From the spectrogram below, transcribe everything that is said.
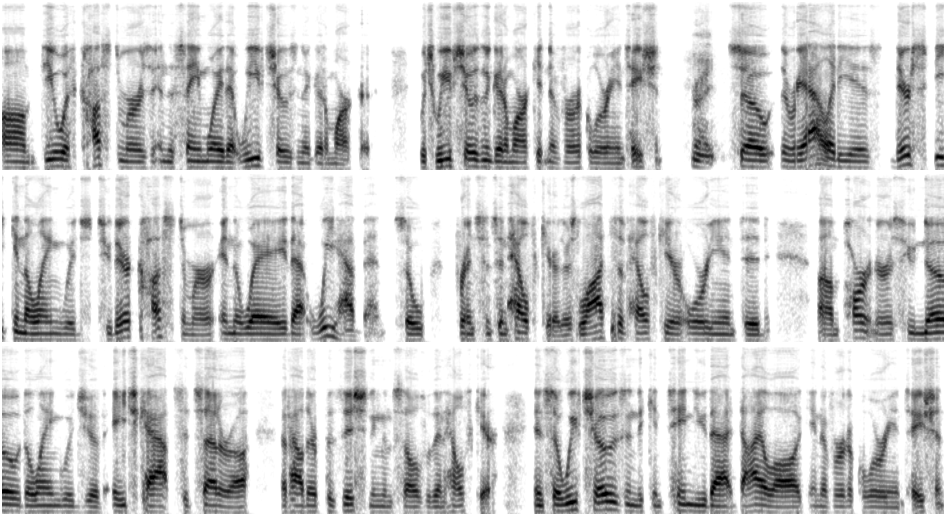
um, deal with customers in the same way that we've chosen to go to market, which we've chosen to go to market in a vertical orientation. Right. So the reality is they're speaking the language to their customer in the way that we have been. So for instance, in healthcare, there's lots of healthcare-oriented um, partners who know the language of HCAHPS, et cetera, of how they're positioning themselves within healthcare. And so we've chosen to continue that dialogue in a vertical orientation.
